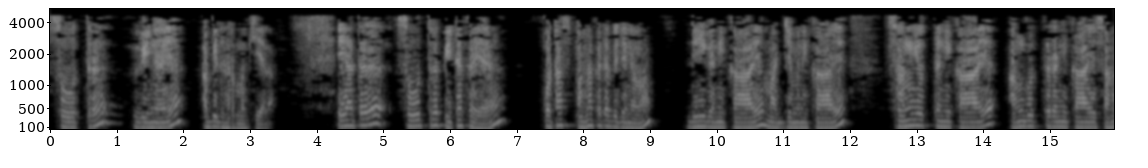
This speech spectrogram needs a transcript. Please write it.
සූත්‍ර විනය අභිධර්ම කියලා. ඒ අතර සූත්‍ර පිටකය කොටස් පහකට බෙදෙනවා දීඝනිකාය මජ්ක්‍ධිම නිකාය සංයුත්ත නිකාය අංගුත්තර නිකාය සහ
